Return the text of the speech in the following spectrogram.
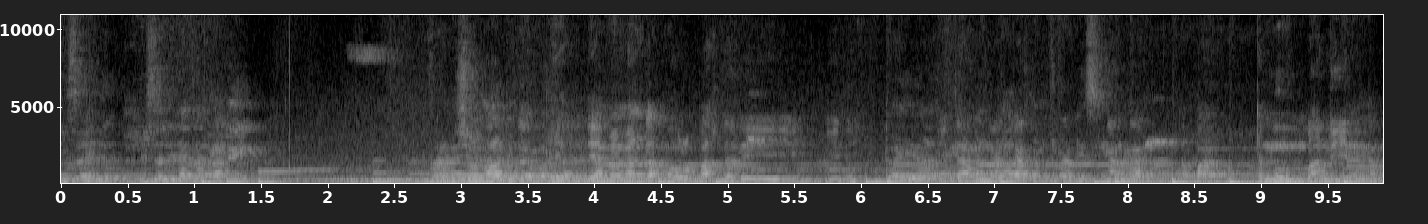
Bisa bisa dikatakan nih tradisional juga ya Pak ya dia memang nggak mau lepas dari ini Budaya kita mengangkat dan tradisi. mengangkat apa tenun Bali ya kan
